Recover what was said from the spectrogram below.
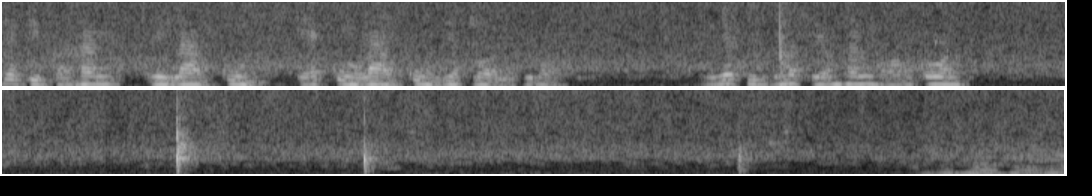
ยกกินกับหั่นไอ้ล่างกุ้งแกะกุ้งล่างกุ้งเรียบร้อยแล้วพี่น้องเดี๋ยวยายติดจะมาเตรียมหั่นหอมก่อนหั่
